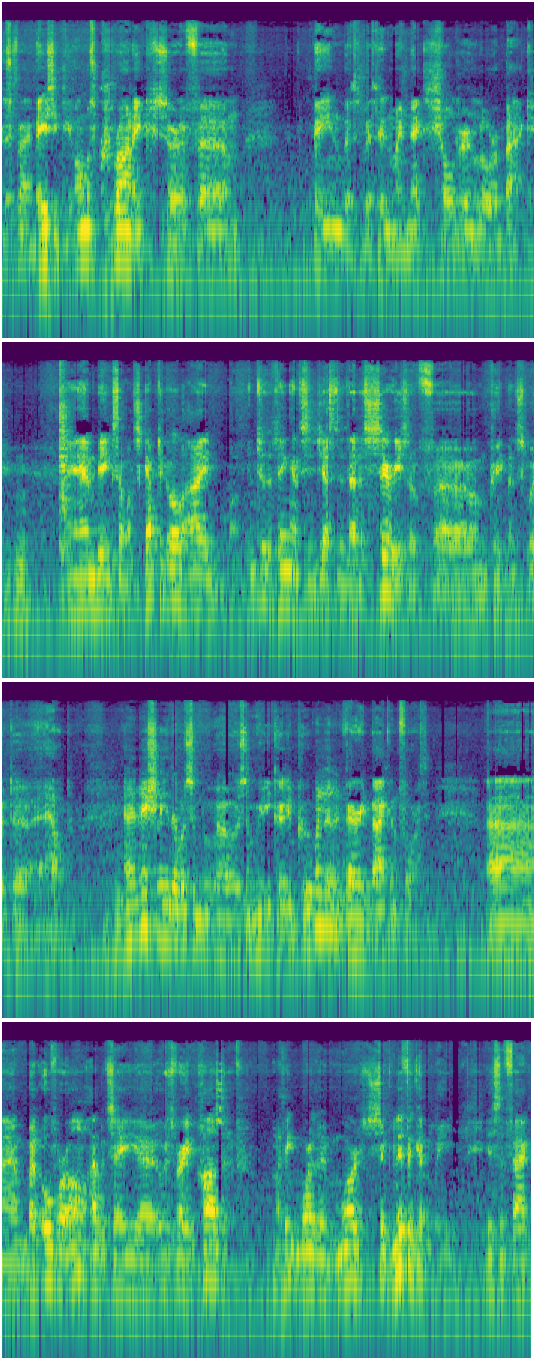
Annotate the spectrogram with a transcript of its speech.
describe basically almost chronic sort of um, pain with, within my neck, shoulder, and lower back. And being somewhat skeptical, I into the thing and suggested that a series of um, treatments would uh, help. And initially, there was some uh, some really good improvement, and it varied back and forth. Uh, but overall, I would say uh, it was very positive. I think more than more significantly is the fact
